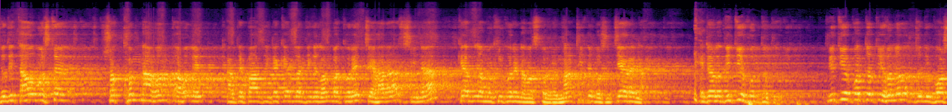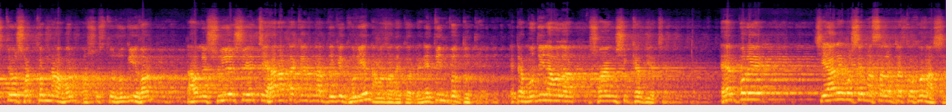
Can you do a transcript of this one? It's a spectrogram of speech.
যদি তাও বসতে সক্ষম না হন, তাহলে হাতে পা দুইটা কেবলার দিকে লম্বা করে চেহারা, সিনা, কেবলামুখী করে নামাজ পড়বেন। মাটিতে বসে, চেয়ারে না। এটা হলো দ্বিতীয় পদ্ধতি। তৃতীয় পদ্ধতি হলো, যদি বসতেও সক্ষম না হন, অসুস্থ রোগী হন, তাহলে শুয়ে শুয়ে চেহারাটা আপনার দিকে ঘুরিয়ে নামাজ আদায় করবেন। এই তিন পদ্ধতি। এটা মদিনাওয়ালা স্বয়ং শিক্ষা দিয়েছে এরপরে চেয়ারে বসে মাসালাটা কখন আসে?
